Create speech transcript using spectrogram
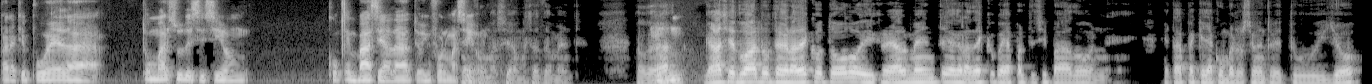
para, que pueda tomar su decisión en base a datos e información. Información, exactamente. Gracias Eduardo, te agradezco todo y realmente agradezco que hayas participado en esta pequeña conversación entre tú y yo.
